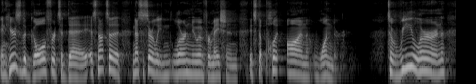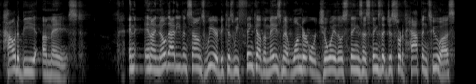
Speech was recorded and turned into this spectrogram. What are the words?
And here's the goal for today it's not to necessarily learn new information, it's to put on wonder, to relearn how to be amazed. And, and I know that even sounds weird because we think of amazement, wonder, or joy, those things as things that just sort of happen to us.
